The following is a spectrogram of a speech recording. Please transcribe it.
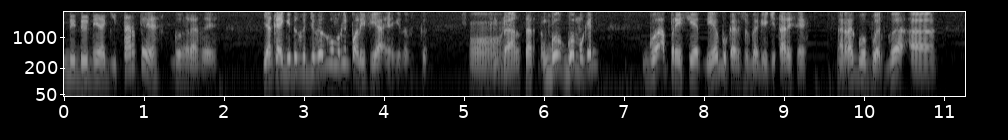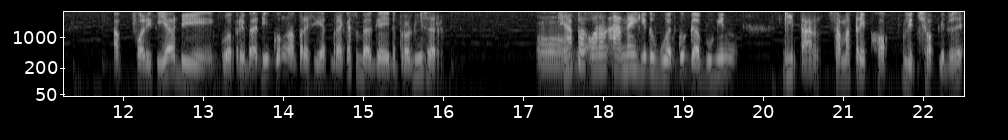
di dunia gitar tuh ya gue ngerasa ya ya kayak gitu juga gue mungkin Polivia ya gitu si oh bangsat gue gue mungkin gue appreciate dia bukan sebagai gitaris ya karena gue buat gue uh, Polivia di gue pribadi gue nge-appreciate mereka sebagai the producer oh siapa orang aneh gitu buat gue gabungin gitar sama trip hop glitch hop gitu sih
